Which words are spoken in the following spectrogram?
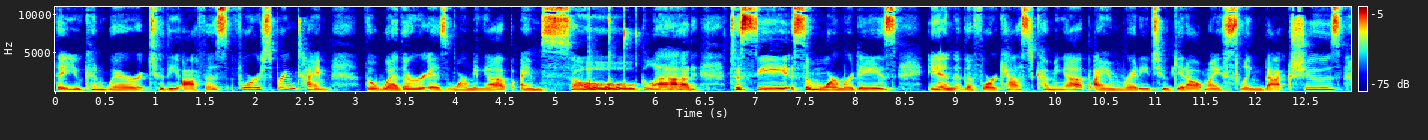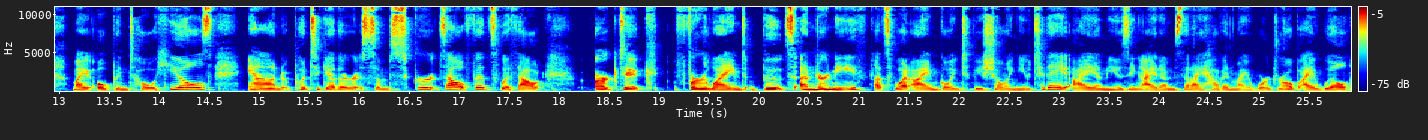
that you can wear to the office for springtime. The weather is warming up. I'm so glad to see some warmer days in the forecast coming up. I am ready to get out my slingback shoes, my open toe heels, and put together some skirts outfits without Arctic fur-lined boots underneath. That's what I'm going to be showing you today. I am using items that I have in my wardrobe. I will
